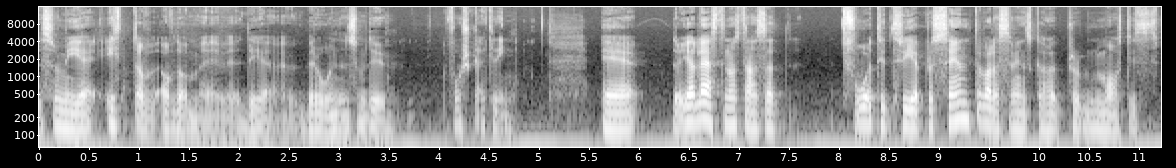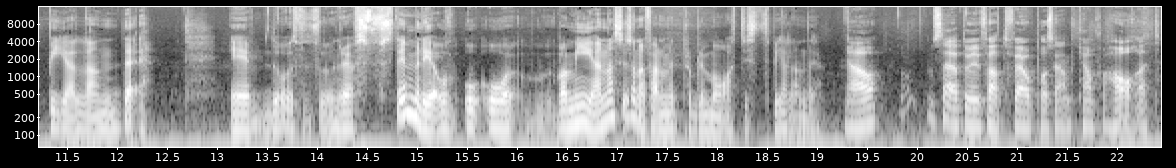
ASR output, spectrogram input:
som är ett av, av de, eh, de beroenden som du forskar kring. Eh, jag läste någonstans att 2-3% av alla svenskar har ett problematiskt spelande. Eh, då undrar jag, stämmer det? Och, och, och, vad menas i sådana fall med ett problematiskt spelande? Ja, säg att ungefär 2% kanske har ett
